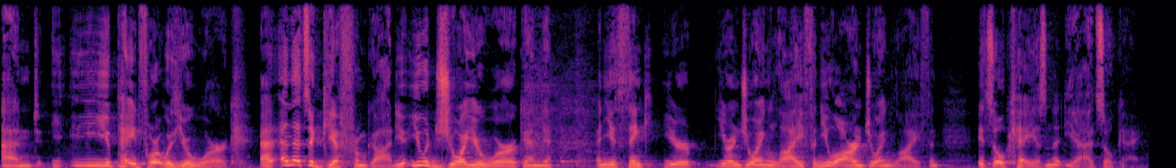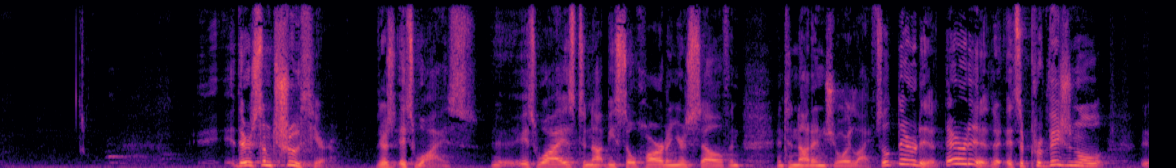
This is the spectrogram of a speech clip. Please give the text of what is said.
and you paid for it with your work. And, and that's a gift from God. You, you enjoy your work and, and you think you're, you're enjoying life, and you are enjoying life. And, it's okay, isn't it? Yeah, it's okay. There's some truth here. There's, it's wise. It's wise to not be so hard on yourself and, and to not enjoy life. So there it is. There it is. It's a provisional. Uh,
